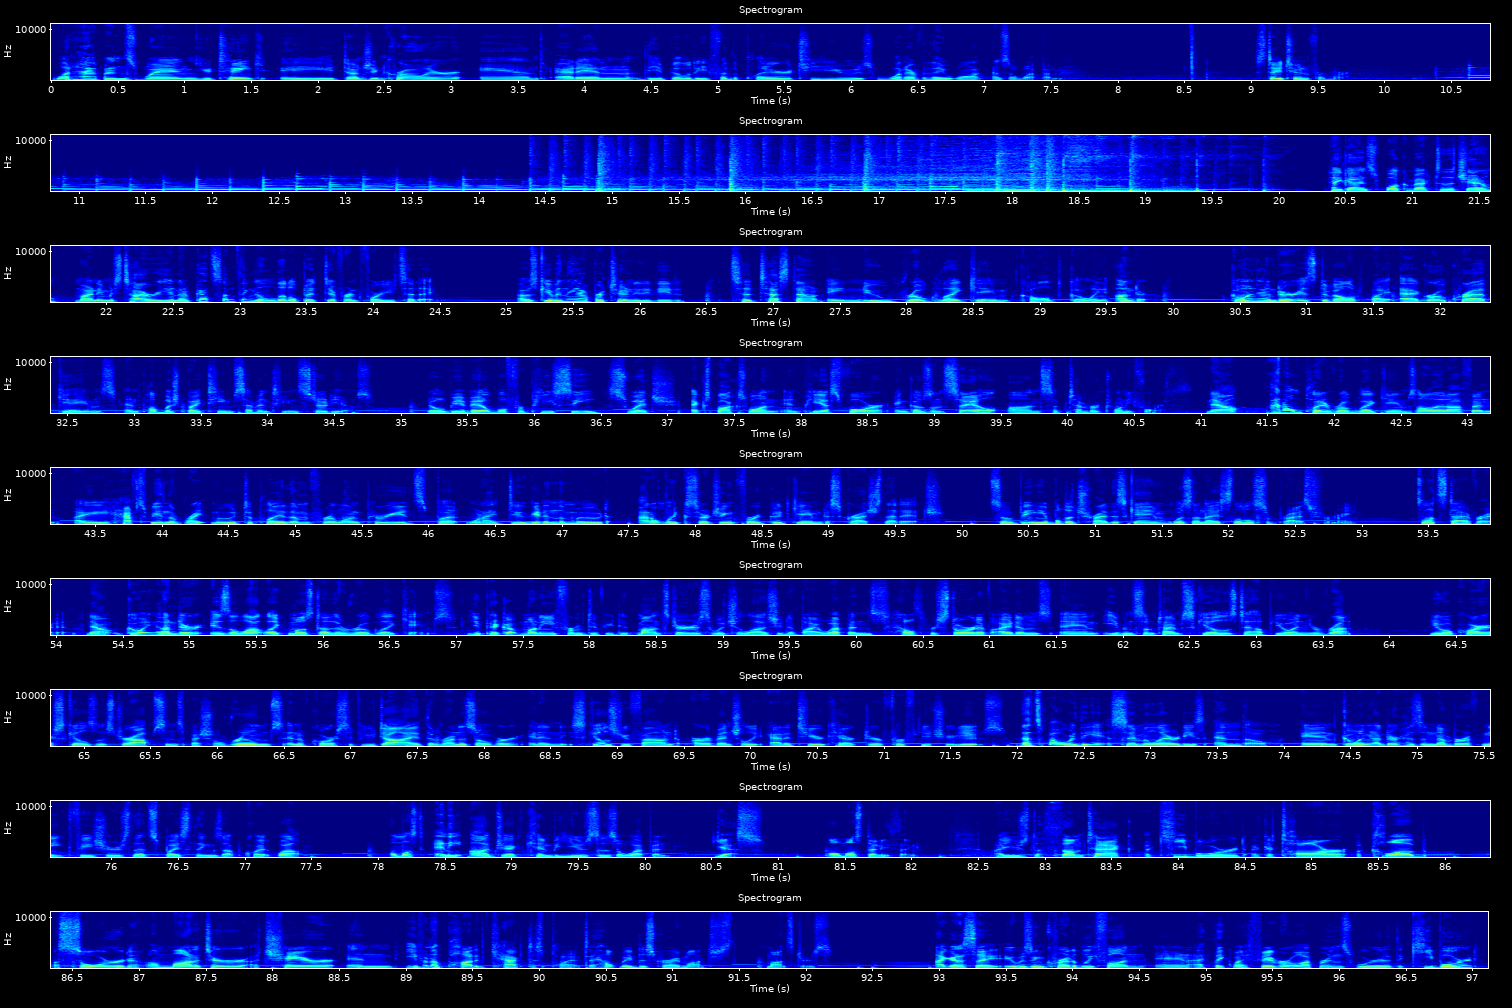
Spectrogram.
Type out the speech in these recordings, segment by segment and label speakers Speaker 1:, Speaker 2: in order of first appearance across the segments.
Speaker 1: What happens when you take a dungeon crawler and add in the ability for the player to use whatever they want as a weapon? Stay tuned for more. Hey guys, welcome back to the channel. My name is Tyree and I've got something a little bit different for you today. I was given the opportunity to test out a new roguelike game called Going Under. Going Under is developed by Aggro Crab Games and published by Team 17 Studios. It will be available for PC, Switch, Xbox One, and PS4 and goes on sale on September 24th. Now, I don't play roguelike games all that often. I have to be in the right mood to play them for long periods, but when I do get in the mood, I don't like searching for a good game to scratch that itch. So being able to try this game was a nice little surprise for me. So let's dive right in. Now, Going Under is a lot like most other roguelike games. You pick up money from defeated monsters, which allows you to buy weapons, health restorative items, and even sometimes skills to help you on your run. You acquire skills as drops in special rooms, and of course if you die, the run is over, and any skills you found are eventually added to your character for future use. That's about where the similarities end though, and Going Under has a number of neat features that spice things up quite well. Almost any object can be used as a weapon. Yes, almost anything. I used a thumbtack, a keyboard, a guitar, a club, a sword, a monitor, a chair, and even a potted cactus plant to help me destroy mon monsters. I gotta say, it was incredibly fun, and I think my favorite weapons were the keyboard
